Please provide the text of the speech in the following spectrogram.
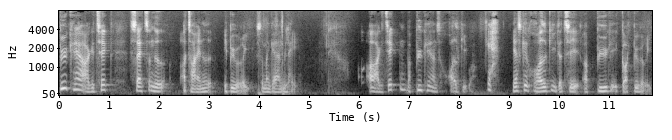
bygherre og arkitekt satte sig ned og tegnede et byggeri, som man gerne ville have. Og arkitekten var bygherrens rådgiver. Ja. Jeg skal rådgive dig til at bygge et godt byggeri.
